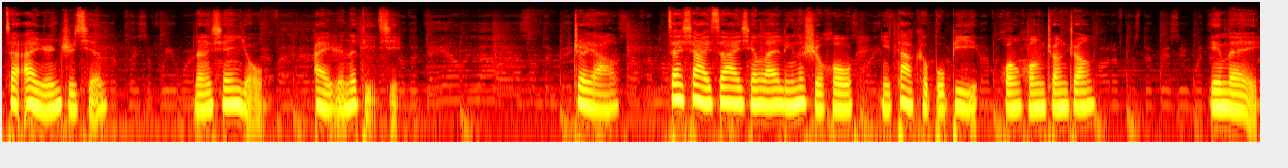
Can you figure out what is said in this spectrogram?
在爱人之前，能先有爱人的底气。这样，在下一次爱情来临的时候，你大可不必慌慌张张，因为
